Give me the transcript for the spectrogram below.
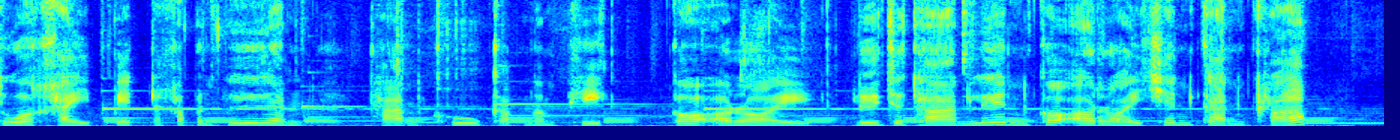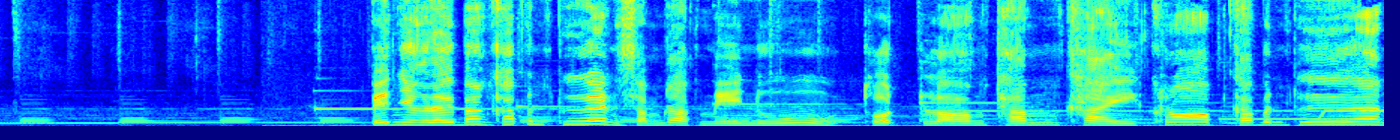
ตัวไข่เป็ดนะครับเพื่อนๆ ทานคู่กับน้ำพริกก็อร่อย หรือจะทานเล่นก็อร่อยเช่นกันครับ เป็นอย่างไรบ้างครับเพื่อนๆสำหรับเมนูทดลองทำไข่ครอบครับเพื่อน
